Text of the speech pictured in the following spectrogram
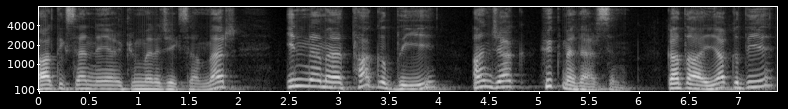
Artık sen neye hüküm vereceksen ver. İnneme takdi ancak hükmedersin. Gada yakdi,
